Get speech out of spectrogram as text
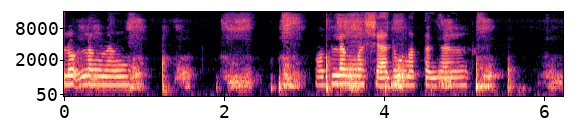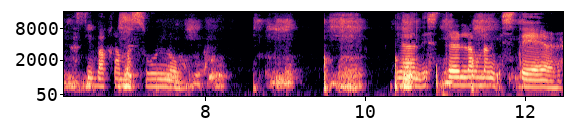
Pakulo lang ng... Huwag lang masyadong matagal. Kasi baka masunog. Yan, stir lang ng stir.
